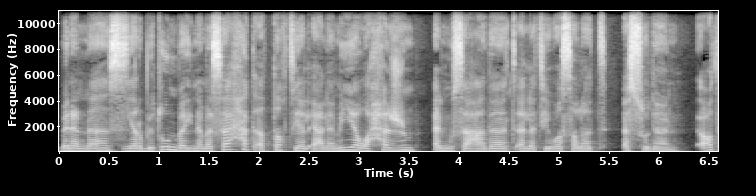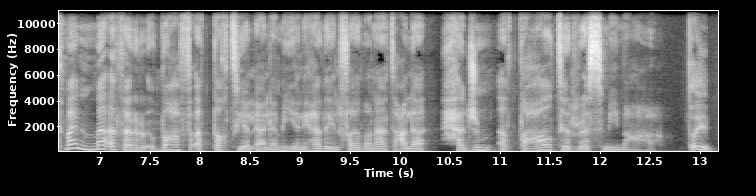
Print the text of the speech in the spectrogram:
من الناس يربطون بين مساحة التغطية الإعلامية وحجم المساعدات التي وصلت السودان عثمان ما أثر ضعف التغطية الإعلامية لهذه الفيضانات على حجم التعاطي الرسمي معها؟ طيب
